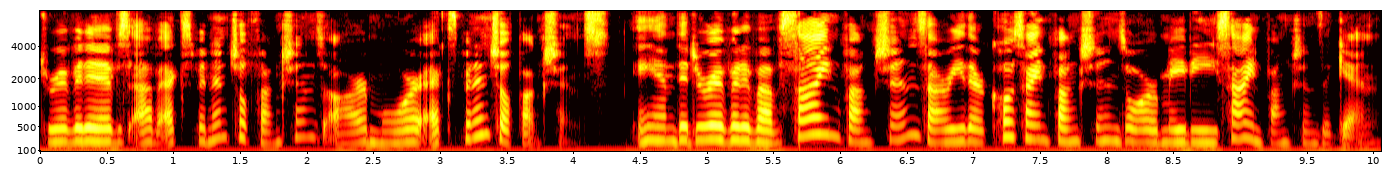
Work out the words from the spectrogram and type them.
Derivatives of exponential functions are more exponential functions. And the derivative of sine functions are either cosine functions or maybe sine functions again.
